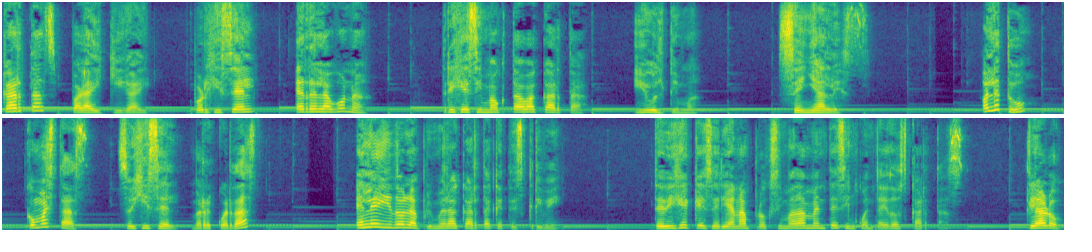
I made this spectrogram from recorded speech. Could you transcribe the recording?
Cartas para Ikigai por Giselle R. Laguna. Trigésima octava carta y última. Señales. Hola tú, ¿cómo estás? Soy Giselle, ¿me recuerdas? He leído la primera carta que te escribí. Te dije que serían aproximadamente 52 cartas. Claro,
